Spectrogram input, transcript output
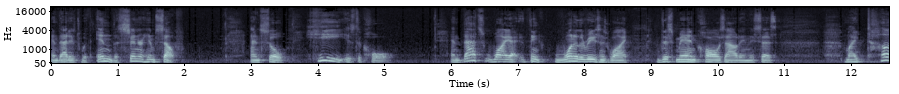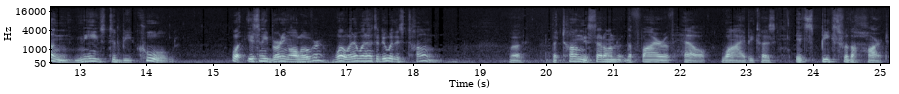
and that is within the sinner himself. And so he is the coal. And that's why I think one of the reasons why this man calls out and he says, My tongue needs to be cooled. What, isn't he burning all over? What, what it have to do with his tongue? Well, the tongue is set on the fire of hell. Why? Because it speaks for the heart.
